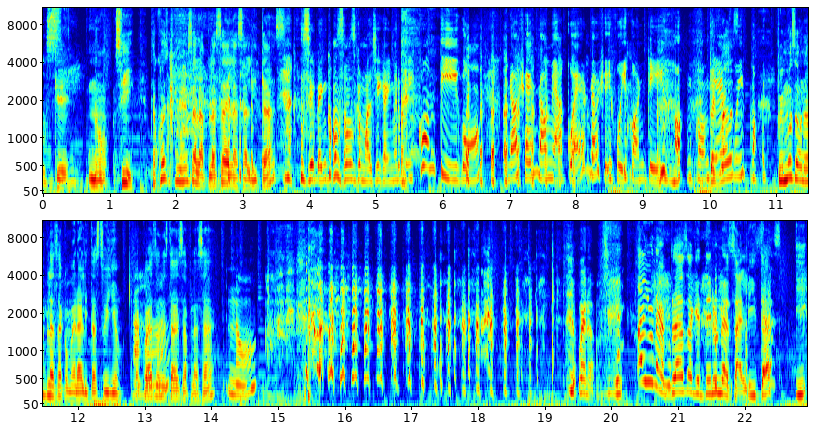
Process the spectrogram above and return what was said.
No Que sé. no, sí. ¿Te acuerdas que fuimos a la plaza de las alitas? Si ven cómo somos como Alzheimer, fui contigo. No sé, no me acuerdo si fui contigo. ¿Con ¿Te quién acuerdas? fuimos? Fuimos a una plaza a comer alitas tú y yo. ¿Te Ajá. acuerdas dónde estaba esa plaza? No. Bueno, hay una plaza que tiene unas alitas y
